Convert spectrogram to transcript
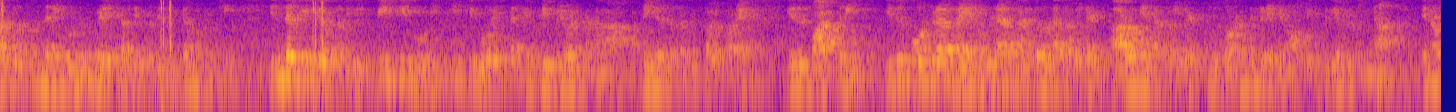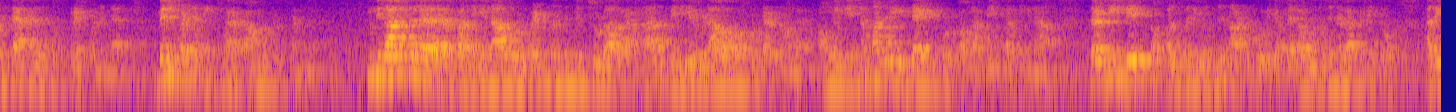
மருத்துவ சிந்தனையோடு உங்களை சந்திப்பதில் மிக்க மகிழ்ச்சி. இந்த வீடியோ பதிவில் பிசிஓடி பிசிஓஎஸை எப்படி ப்ரிவெண்ட் பண்ணலாம் அப்படிங்கிறத பற்றி சொல்ல போகிறேன் இது பார்ட் த்ரீ இது போன்ற பயனுள்ள மருத்துவ தகவல்கள் ஆரோக்கிய தகவல்கள் உங்களுக்கு தொடர்ந்து கிடைக்கணும் அப்படின்னு பிரியப்பட்டீங்கன்னா என்னோட சேனலை சப்ஸ்கிரைப் பண்ணுங்கள் பெல் பட்டனை மறக்காமல் ப்ரெஸ் பண்ணுங்கள் முந்தைய காலத்தில் பார்த்தீங்கன்னா ஒரு பெண் வந்து மெச்சூர்ட் ஆகுறாங்கன்னா அது பெரிய விழாவாக கொண்டாடுவாங்க. அவங்களுக்கு என்ன மாதிரி டயட் கொடுப்பாங்க அப்படின்னு பார்த்தீங்கன்னா தேர்ட்டி டேஸ் கம்பல்சரி வந்து நாட்டுக்கோழி. அப்போல்லாம் ஒரிஜினலாக கிடைக்கும். அதே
